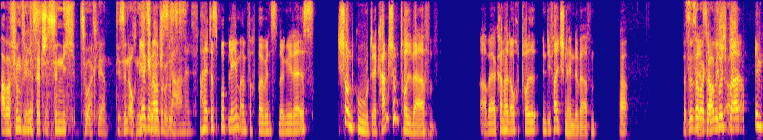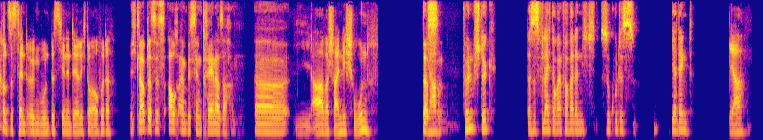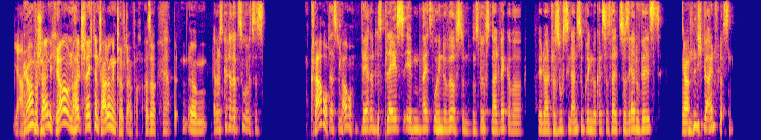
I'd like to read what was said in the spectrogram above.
Aber fünf Yes. Interceptions sind nicht zu erklären. Die sind auch nicht Ja, genau, zu das entschuldigen. ist- Gar nicht. Halt das Problem einfach bei Winston irgendwie, der ist schon gut, er kann schon toll werfen. Aber er kann halt auch toll in die falschen Hände werfen. Das ist aber, halt glaube ich, furchtbar inkonsistent irgendwo ein bisschen in der Richtung auch wieder. ich glaube, das ist auch ein bisschen Trainersache. Äh, Ja, wahrscheinlich schon. das, Ja, fünf Stück. Das ist vielleicht auch einfach, weil er nicht so gut ist, wie er denkt. Ja. Ja. Ja, wahrscheinlich, ja, und halt schlechte Entscheidungen trifft einfach. Also, Ja. ähm, Aber das gehört ja dazu. Das ist, klaro, dass du klaro. während des Plays eben weißt, wohin du wirfst und sonst wirfst du ihn halt weg. Aber wenn du halt versuchst, ihn anzubringen, du kannst das halt so sehr du willst Ja. nicht beeinflussen.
